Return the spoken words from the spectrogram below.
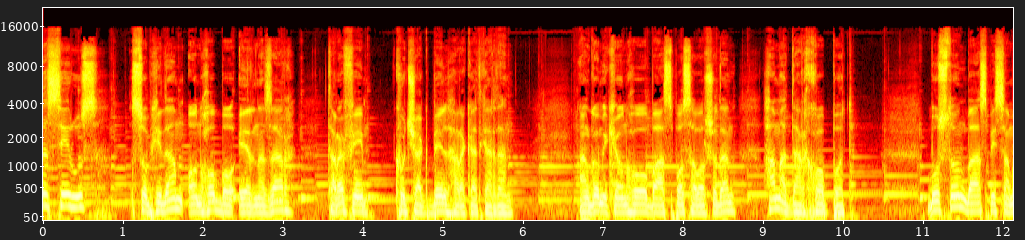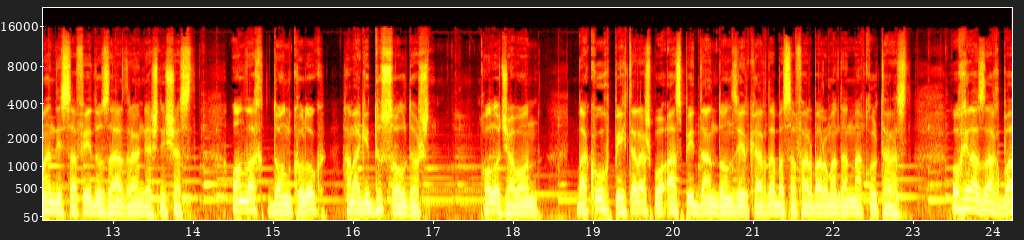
аз се рӯз субҳидам онҳо бо эрназар тарафи кӯчакбел ҳаракат карданд. Ҳангоме ки онҳо ба аспҳо савор шуданд ҳама дар хоб буд. Бӯстон ба аспи саманди сафеду зардрангаш нишаст. Он вақт донкулук ҳамагӣ ду сол дошт. Ҳоло ҷавон ба кӯҳ беҳтараш бо аспи дандон зер карда ба сафар баромадан маъқултар аст. Охир аз ағба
